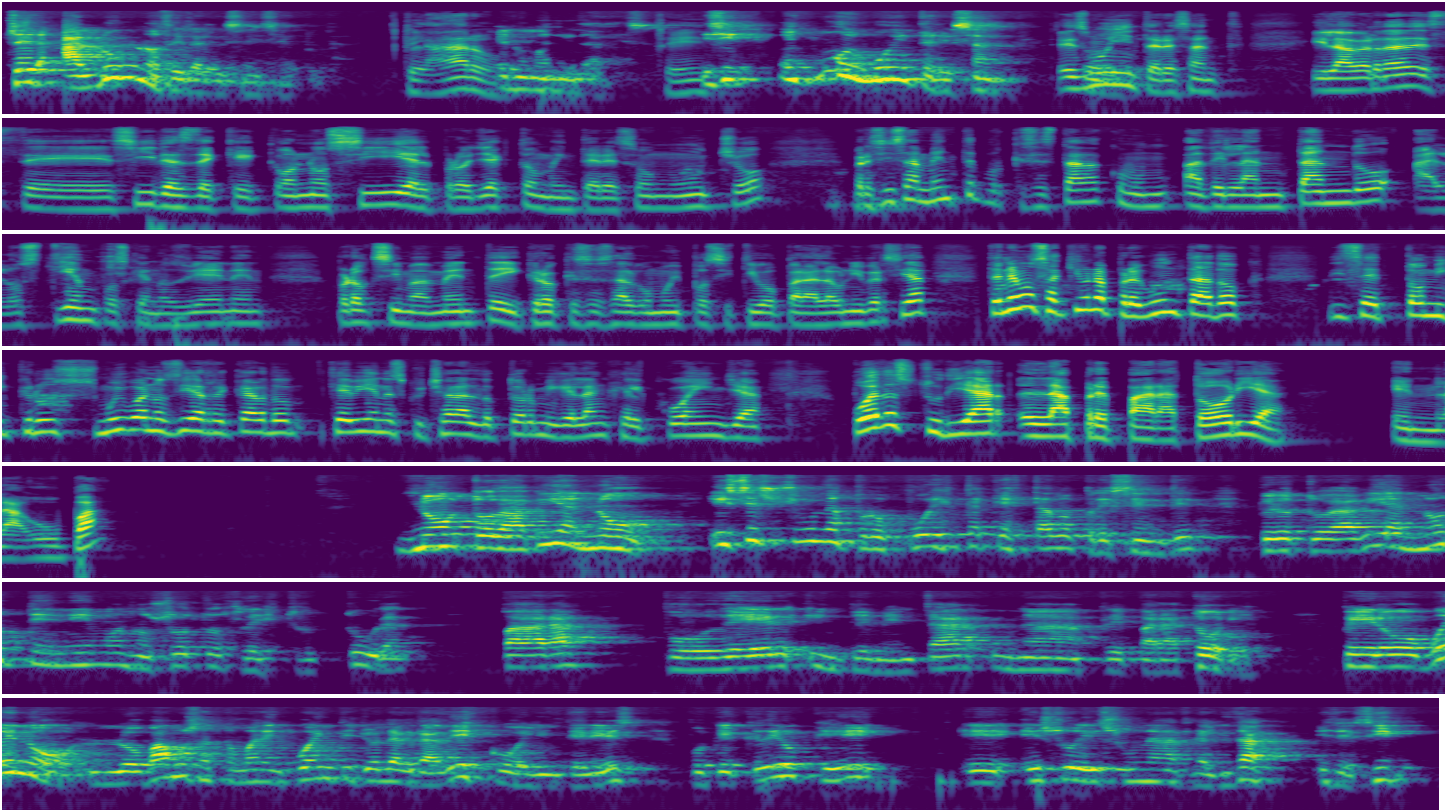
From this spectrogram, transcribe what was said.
ser alumnos de la licenciatura. Claro. En humanidades. Sí. es muy, muy interesante. Es muy interesante. Y la verdad, este, sí, desde que conocí el proyecto me interesó mucho, precisamente porque se estaba como adelantando a los tiempos que nos vienen próximamente y creo que eso es algo muy positivo para la universidad. Tenemos aquí una pregunta, Doc. Dice Tommy Cruz. Muy buenos días, Ricardo. Qué bien escuchar al doctor Miguel Ángel Cuenya. ¿Puedo estudiar la preparatoria en la UPA? No, todavía no. Esa es una propuesta que ha estado presente, pero todavía no tenemos nosotros la estructura para poder implementar una preparatoria. Pero bueno, lo vamos a tomar en cuenta y yo le agradezco el interés porque creo que eh, eso es una realidad. Es decir,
